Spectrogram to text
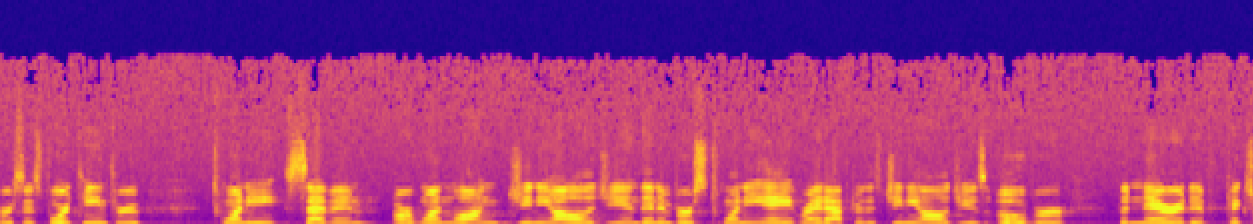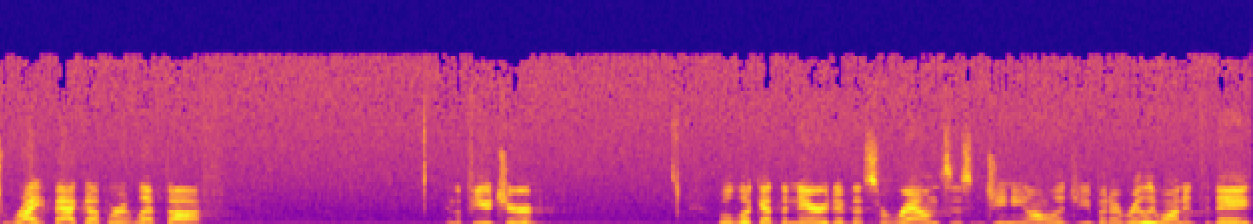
Verses 14 through 27 are one long genealogy, and then in verse 28, right after this genealogy is over, the narrative picks right back up where it left off. In the future, we'll look at the narrative that surrounds this genealogy, but I really wanted today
